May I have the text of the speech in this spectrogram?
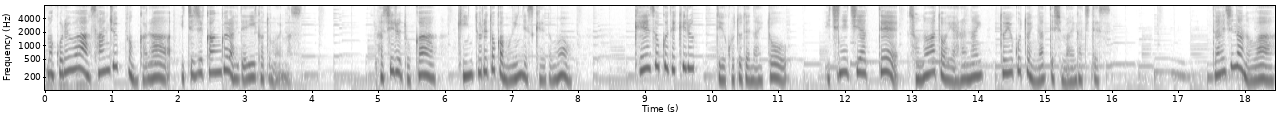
まあこれは30分から1時間ぐらいでいいかと思います。走るとか筋トレとかもいいんですけれども継続できるっていうことでないと一日やってその後はやらない。ということになってしまいがちです。大事なのは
